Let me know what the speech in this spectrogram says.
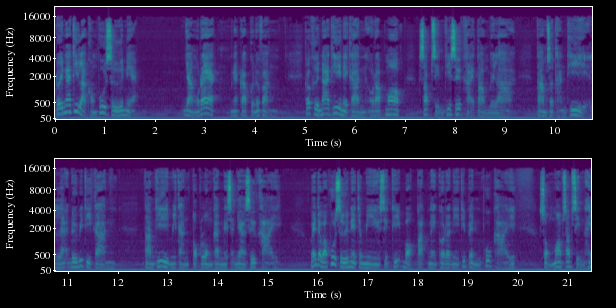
โดยหน้าที่หลักของผู้ซื้อเนี่ยอย่างแรก นะครับคุณผู้ฟัง ก็คือหน้าที่ในการรับมอบทรัพย์สินที่ซื้อขายตามเวลา ตามสถานที่และโดยวิธีการ ตามที่มีการตกลงกันในสัญญาซื้อขาย เว้นแต่ว่าผู้ซื้อเนี่ยจะมีสิทธิบอกปัดในกรณีที่เป็นผู้ขาย ส่งมอบทรัพย์สินให้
